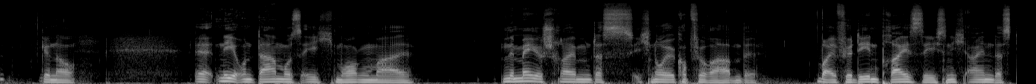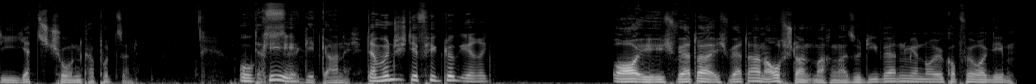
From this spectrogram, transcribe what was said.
genau. Äh, nee, und da muss ich morgen mal eine Mail schreiben, dass ich neue Kopfhörer haben will. Weil für den Preis sehe ich es nicht ein, dass die jetzt schon kaputt sind. okay. Das äh, geht gar nicht. Dann wünsche ich dir viel Glück, Erik. Oh, ich werde da, ich werd da einen Aufstand machen. Also die werden mir neue Kopfhörer geben.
